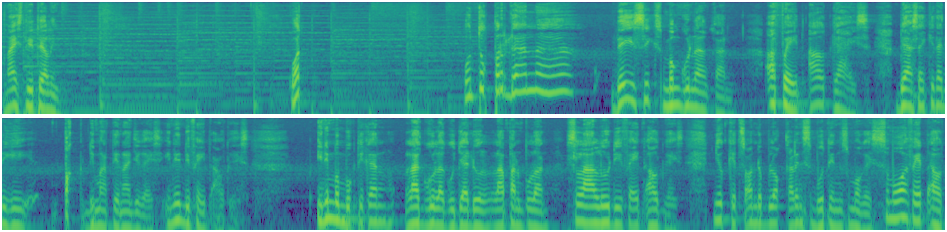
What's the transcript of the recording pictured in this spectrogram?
Nice detailing. What? Untuk perdana, Day6 menggunakan a fade out guys. Biasa kita di pek dimatiin aja guys. Ini di fade out guys. Ini membuktikan lagu-lagu jadul 80-an selalu di fade out guys. New Kids on the Block kalian sebutin semua guys. Semua fade out.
